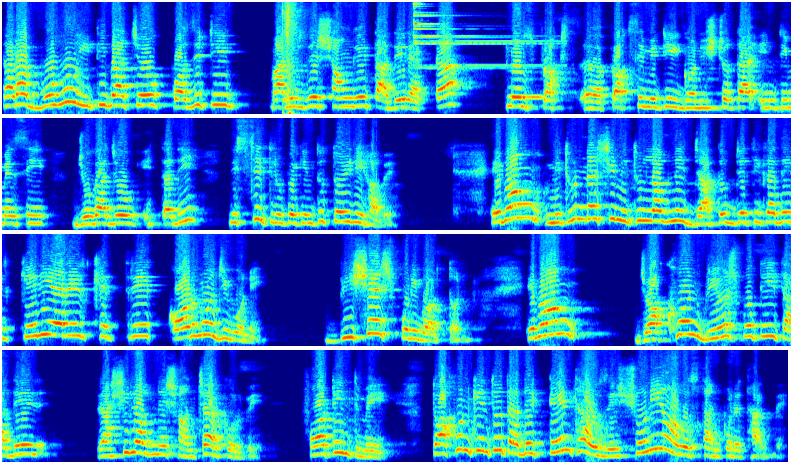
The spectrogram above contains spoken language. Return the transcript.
তারা বহু ইতিবাচক পজিটিভ মানুষদের সঙ্গে তাদের একটা ক্লোজ প্রক্সিমিটি ঘনিষ্ঠতা ইন্টিমেসি যোগাযোগ ইত্যাদি নিশ্চিত রূপে কিন্তু তৈরি হবে। এবং মিথুন রাশি, মিথুন লগ্নের জাতক জাতিকাদের কেরিয়ারের ক্ষেত্রে কর্মজীবনে বিশেষ পরিবর্তন এবং যখন বৃহস্পতি তাদের রাশি লগ্নে সঞ্চার করবে ফোরটিন্থ মে তখন কিন্তু তাদের টেন্থ হাউসে শনিও অবস্থান করে থাকবে।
